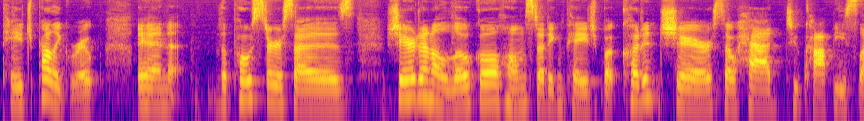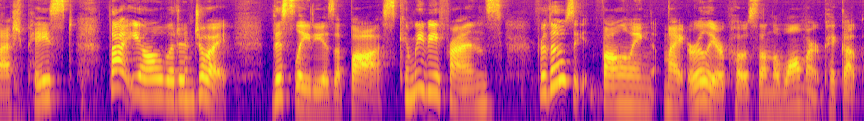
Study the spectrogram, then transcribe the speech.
page, probably group. And the poster says, shared on a local homesteading page, but couldn't share, so had to copy slash paste. Thought y'all would enjoy. This lady is a boss. Can we be friends? For those following my earlier posts on the Walmart pickup,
